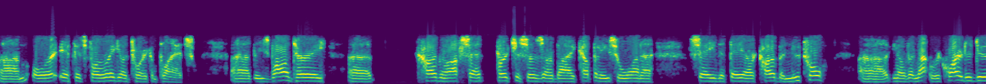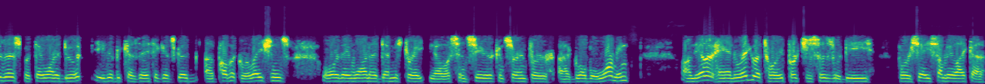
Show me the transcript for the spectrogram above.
um, or if it's for regulatory compliance. Uh, these voluntary uh, carbon offset purchases are by companies who want to say that they are carbon neutral uh, you know, they're not required to do this, but they want to do it either because they think it's good uh, public relations or they want to demonstrate, you know, a sincere concern for uh, global warming. On the other hand, regulatory purchases would be for, say, somebody like a,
